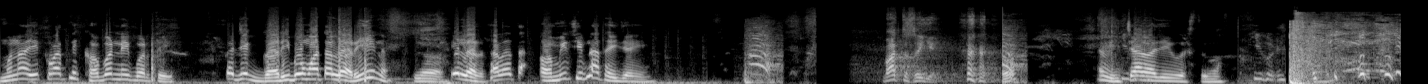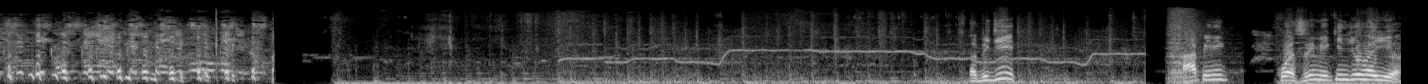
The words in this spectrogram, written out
મને એક વાતની ખબર નહીં પડતી. કે જે ગરીબો માટે લડી ને એ લડતા લડતા અમીર ચીપ ના થઈ જાય. વાત તો સહી વિચારવા જેવી વસ્તુ. અભિજીત આ પીની કોસરી મેકિંગ જો હોય.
